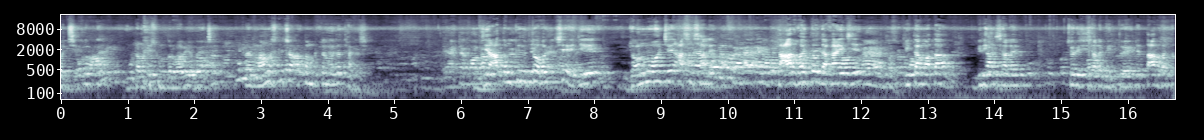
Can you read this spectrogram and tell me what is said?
হচ্ছে, মোটামুটি সুন্দরভাবেই হয়েছে। তাই মানুষ কিছু আতঙ্কিতের মধ্যে থাকছে। যে আতঙ্কিত হচ্ছে যে জন্ম হয়েছে আশি সালে। তার হয়তো দেখা যাচ্ছে পিতা মাতা বিরাশি সালে চুরাশি সালে মৃত্যু হয়েছে। তার হয়তো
